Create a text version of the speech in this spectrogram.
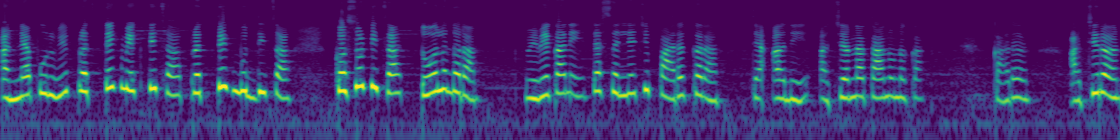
आणण्यापूर्वी प्रत्येक व्यक्तीचा प्रत्येक बुद्धीचा कसोटीचा तोल धरा. विवेकाने त्या सल्ल्याची पारख करा. त्याआधी आचरणात आणू नका. कारण आचरण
